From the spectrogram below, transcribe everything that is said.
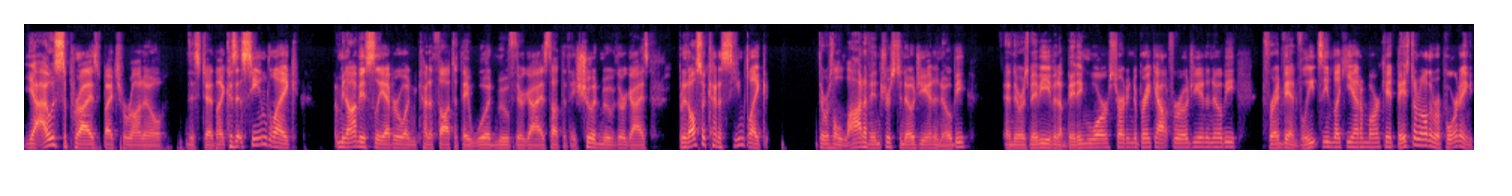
Yeah, I was surprised by Toronto this deadline because it seemed like, I mean, obviously everyone kind of thought that they would move their guys, thought that they should move their guys, but it also kind of seemed like there was a lot of interest in OG Anunoby, and there was maybe even a bidding war starting to break out for OG Anunoby. Fred VanVleet seemed like he had a market. Based on all the reporting,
